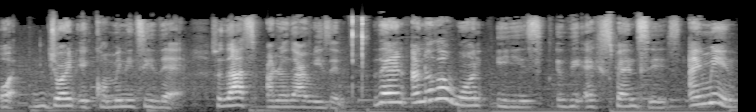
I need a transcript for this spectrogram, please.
or join a community there so that's another reason. Then another one is the expenses. I mean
